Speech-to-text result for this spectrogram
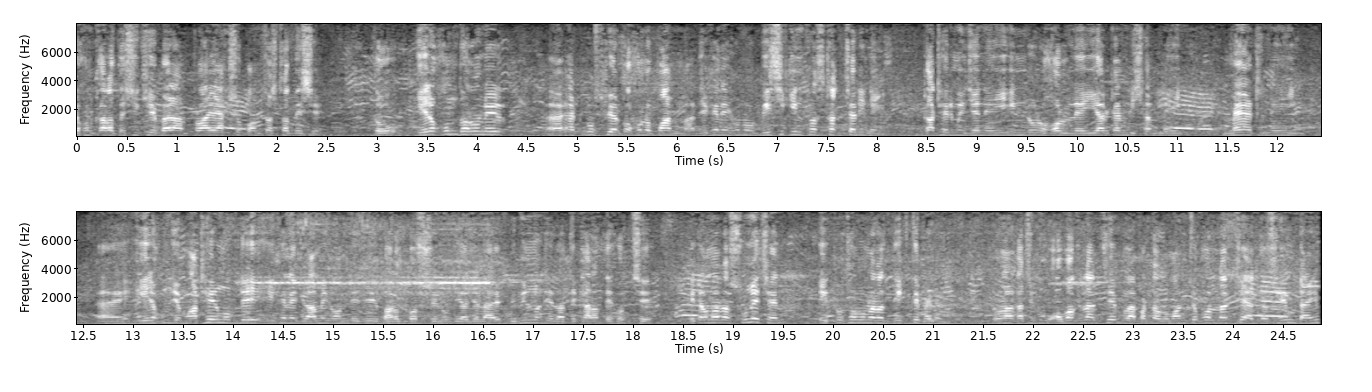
যখন কারাতে শিখিয়ে বেড়ান, প্রায় একশো পঞ্চাশটা দেশে। তো এরকম ধরনের অ্যাটমসফিয়ার কখনো পান না, যেখানে কোনো বেসিক ইনফ্রাস্ট্রাকচারই নেই। কাঠের মেঝে নেই ইনডোর হল নেই এয়ার কন্ডিশন নেই ম্যাট নেই এরকম যে মাঠের মধ্যে এখানে গ্রামে গঞ্জে যে ভারতবর্ষে, নদিয়া জেলায়, বিভিন্ন জেলাতে কারাতে হচ্ছে, এটা ওনারা শুনেছেন, এই প্রথম ওনারা দেখতে পেলেন। তো ওনার কাছে খুব অবাক লাগছে, ব্যাপারটা রোমাঞ্চকর লাগছে অ্যাট দ্য সেম টাইম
